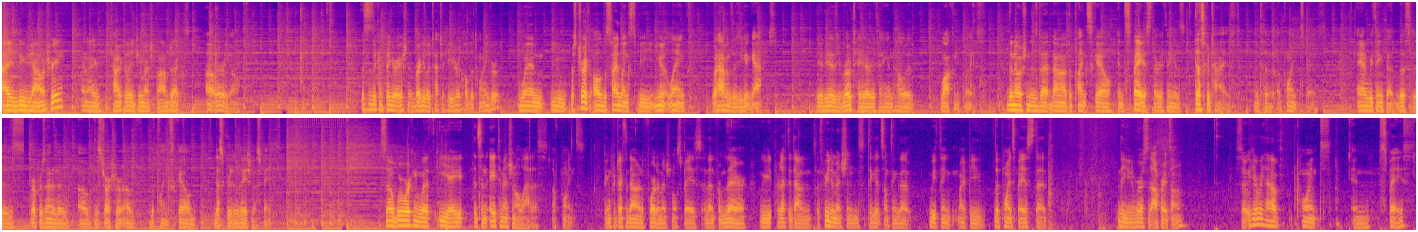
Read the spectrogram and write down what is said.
I do geometry and I calculate geometrical objects. Oh, there we go. This is a configuration of regular tetrahedra called the 20 group. When you restrict all of the side lengths to be unit length, what happens is you get gaps. The idea is you rotate everything until it locks in place. The notion is that down at the Planck scale in space, everything is discretized into a point space. And we think that this is representative of the structure of the Planck scale discretization of space. So we're working with E8. It's an eight-dimensional lattice of points being projected down into four-dimensional space, and then from there, we project it down into three dimensions to get something that we think might be the point space that the universe operates on. So here we have points in space.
